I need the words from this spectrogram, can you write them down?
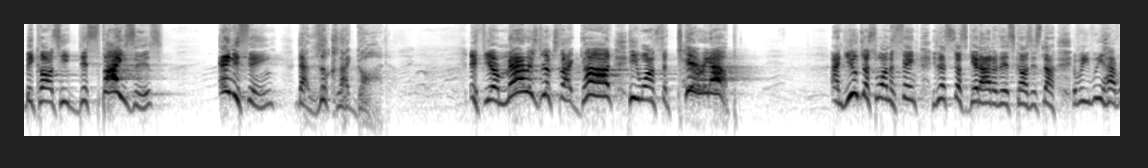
Because he despises anything that looks like God. If your marriage looks like God, he wants to tear it up. And you just want to think, let's just get out of this because it's not, we, we have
